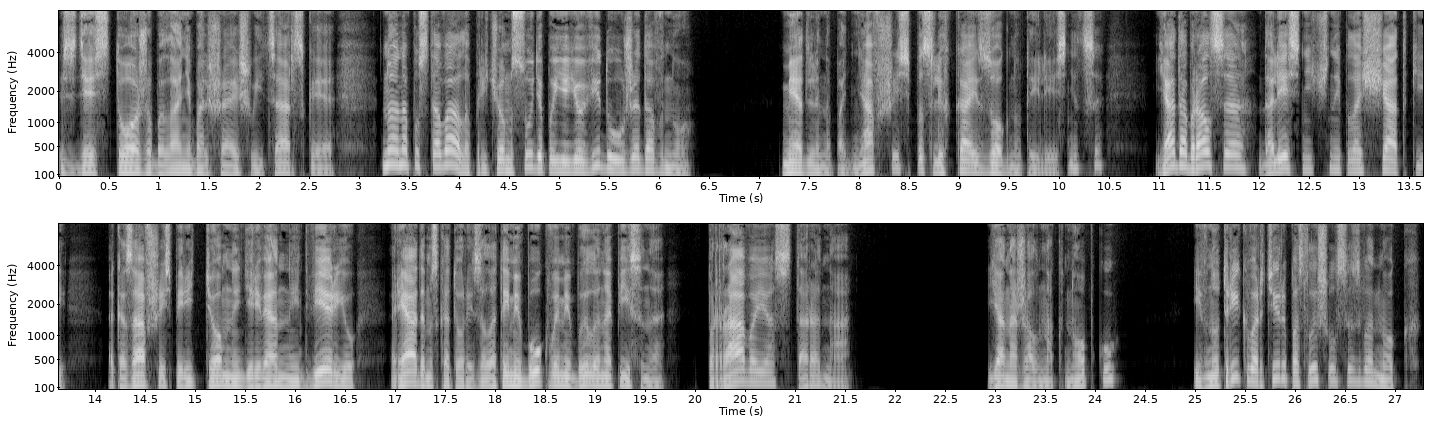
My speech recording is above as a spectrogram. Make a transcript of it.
Здесь тоже была небольшая швейцарская, но она пустовала, причем, судя по ее виду, уже давно. Медленно поднявшись по слегка изогнутой лестнице, я добрался до лестничной площадки, оказавшись перед темной деревянной дверью, рядом с которой золотыми буквами было написано «Правая сторона». Я нажал на кнопку, и внутри квартиры послышался звонок.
